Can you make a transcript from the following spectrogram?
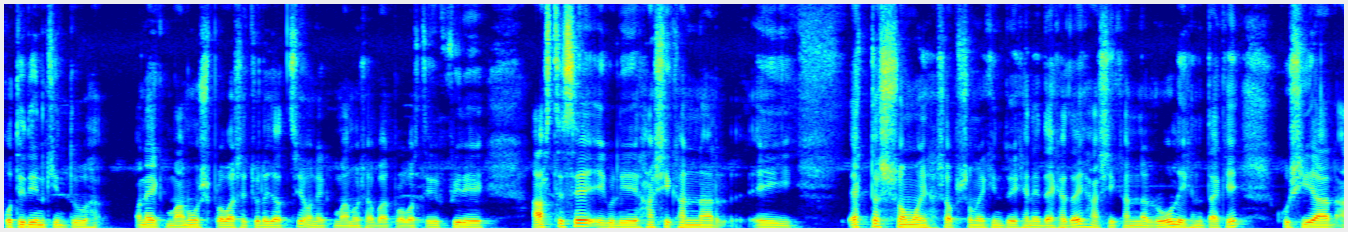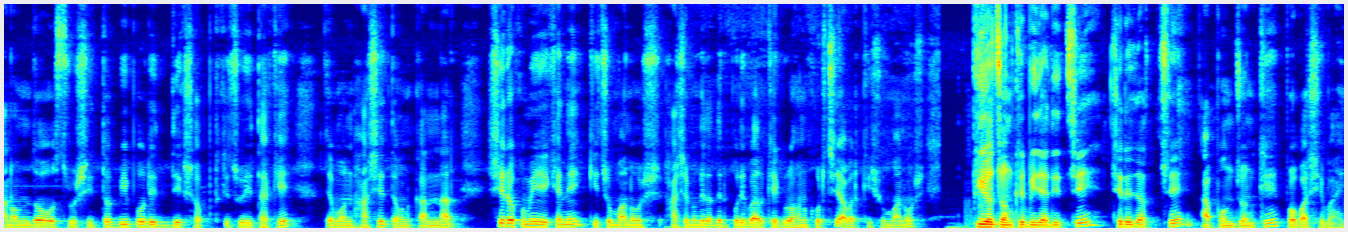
প্রতিদিন কিন্তু অনেক মানুষ প্রবাসে চলে যাচ্ছে, অনেক মানুষ আবার প্রবাস থেকে ফিরে আসতেছে। এগুলি হাসি খান্নার এই একটা সময়, সব সময় কিন্তু এখানে দেখা যায় হাসি খান্নার রোল এখানে থাকে, খুশি আর আনন্দ, অশ্রুসিত, বিপরীত দিক সব কিছুই থাকে, যেমন হাসি তেমন কান্নার। সেরকমই এখানে কিছু মানুষ হাসি মুখে তাদের পরিবারকে গ্রহণ করছে, আবার কিছু মানুষ প্রিয়জনকে বিদায় দিচ্ছে, ছেড়ে যাচ্ছে আপনজনকে প্রবাসী ভাই।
